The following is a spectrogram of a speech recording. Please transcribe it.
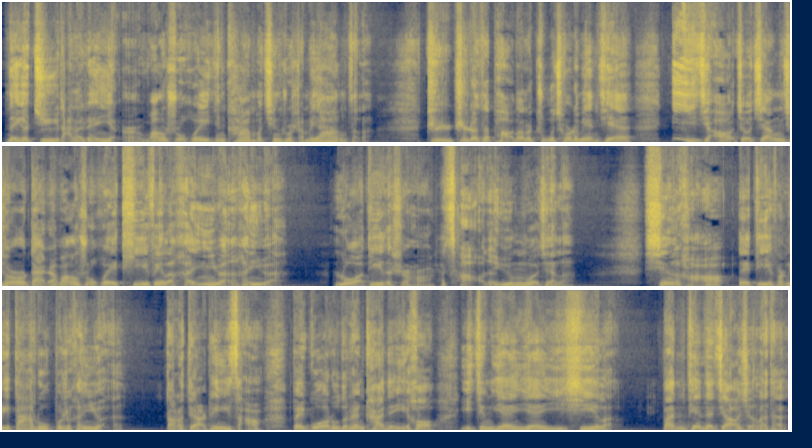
那个巨大的人影，王树辉已经看不清楚什么样子了，只知道他跑到了足球的面前，一脚就将球带着王树辉踢飞了很远很远。落地的时候，他早就晕过去了。幸好那地方离大路不是很远。到了第二天一早，被过路的人看见以后，已经奄奄一息了。半天才叫醒了他。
